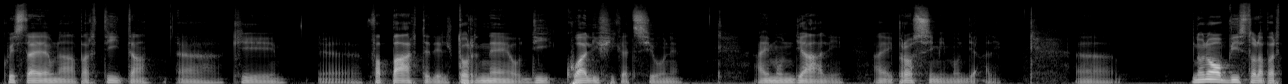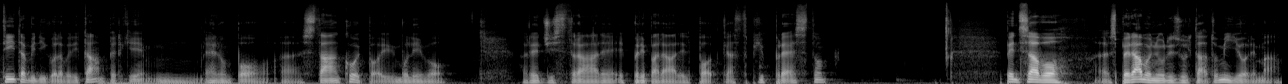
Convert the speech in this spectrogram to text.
Questa è una partita eh, che eh, fa parte del torneo di qualificazione ai mondiali, ai prossimi mondiali. Uh, non ho visto la partita, vi dico la verità, perché mh, mm, ero un po' uh, stanco e poi volevo registrare e preparare il podcast più presto. Pensavo, eh, speravo in un risultato migliore, ma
